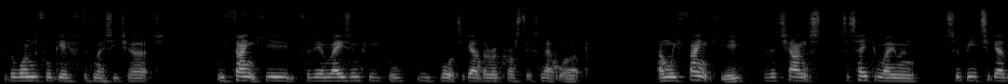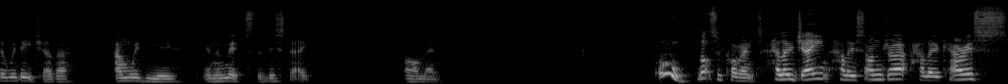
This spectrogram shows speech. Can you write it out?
for the wonderful gift of Messy Church. We thank you for the amazing people you've brought together across this network. And we thank you for the chance to take a moment to be together with each other and with you in the midst of this day. Amen. Oh, lots of comments. Hello, Jane. Hello, Sandra. Hello, Caris.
